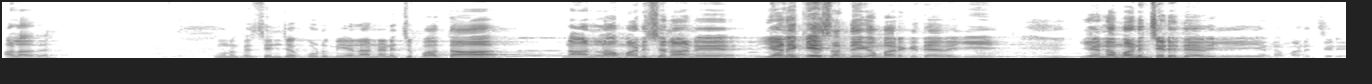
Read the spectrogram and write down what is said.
அழாத. உனக்கு செஞ்ச கொடுமையெல்லாம் நினைச்சு பார்த்தா நான்லாம் மனுஷனானு. எனக்கே சந்தேகமா இருக்கு தேவகி. என்னை மன்னிச்சிடு தேவகி. என்னை மன்னிச்சிடு.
